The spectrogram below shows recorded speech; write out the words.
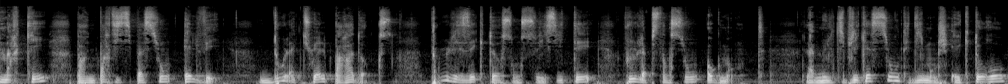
marqués par une participation élevée, d'où l'actuel paradoxe plus les électeurs sont sollicités, plus l'abstention augmente. La multiplication des dimanches électoraux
